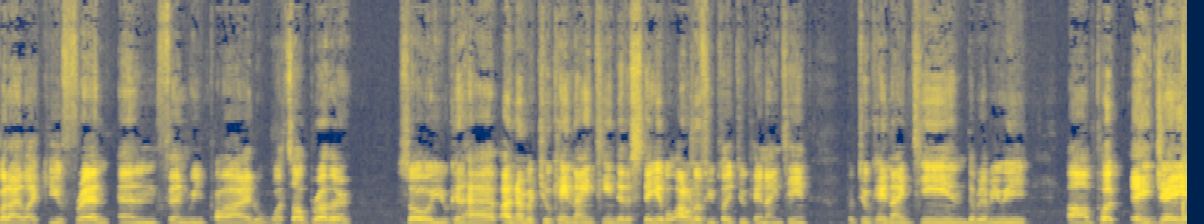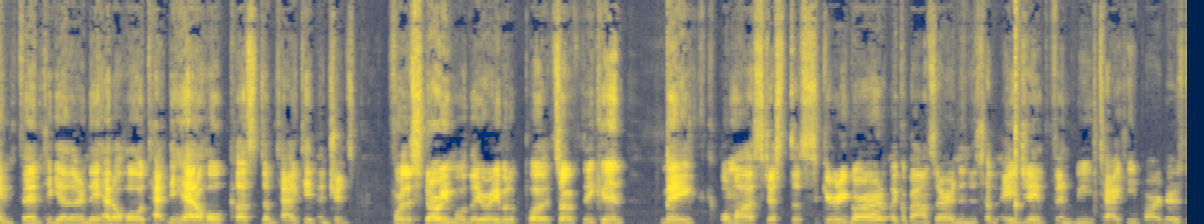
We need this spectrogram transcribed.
but I like you, friend. And Finn replied, "What's up, brother?" So you can have. I remember 2K19 did a stable. I don't know if you played 2K19, but 2K19 WWE um, put AJ and Finn together, and they had a whole tag. they had a whole custom tag team entrance for the story mode. They were able to put. So if they can make almost just a security guard, like a bouncer, and then just have AJ and Finn be tag team partners.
